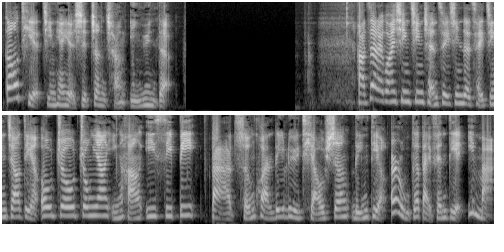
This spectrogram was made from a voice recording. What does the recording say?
高铁今天也是正常营运的。好，再来关心清晨最新的财经焦点。欧洲中央银行 ECB 把存款利率调升零点二五个百分点一码，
